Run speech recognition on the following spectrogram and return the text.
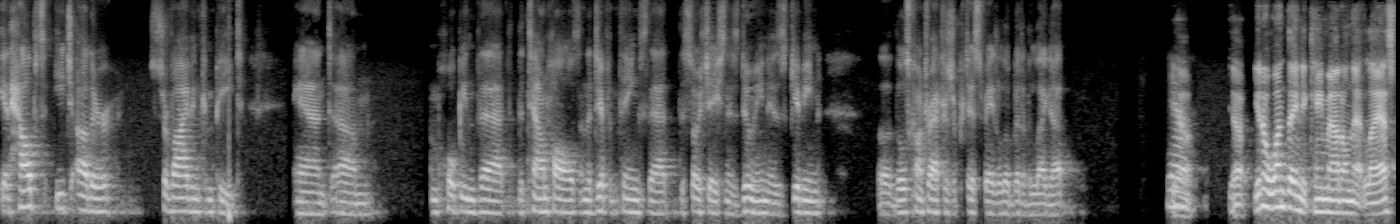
it helps each other survive and compete. And um, I'm hoping that the town halls and the different things that the association is doing is giving uh, those contractors who participate a little bit of a leg up. Yeah. yeah. Yeah. You know, one thing that came out on that last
